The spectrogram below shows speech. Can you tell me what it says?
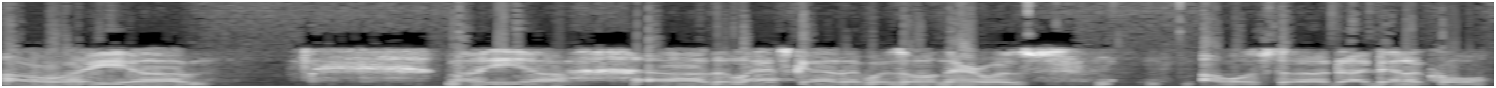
Oh, hey, um, my, yeah, uh, the last guy that was on there was almost uh, identical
